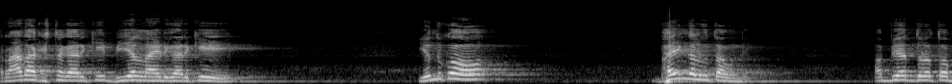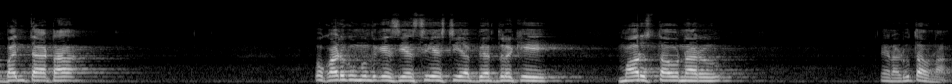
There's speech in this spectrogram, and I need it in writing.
రాధాకృష్ణ గారికి బిఎల్ నాయుడు గారికి ఎందుకో భయం కలుగుతూ ఉంది. అభ్యర్థులతో బంతాట. ఒక అడుగు ముందుకేసి ఎస్సీ ఎస్టీ అభ్యర్థులకి మారుస్తూ ఉన్నారు. నేను అడుగుతా ఉన్నా.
